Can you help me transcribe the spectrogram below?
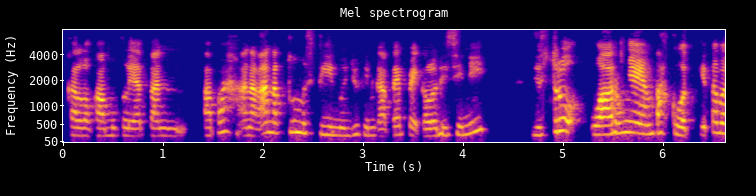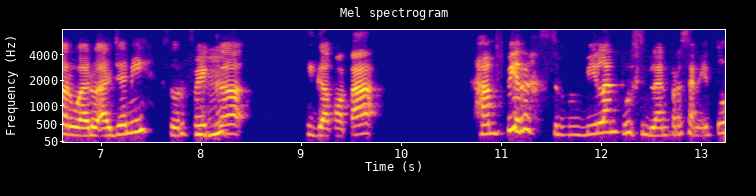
kalau kamu kelihatan apa anak-anak tuh mesti nunjukin KTP. Kalau di sini justru warungnya yang takut. Kita baru-baru aja nih survei mm -hmm. ke tiga kota, hampir 99% itu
